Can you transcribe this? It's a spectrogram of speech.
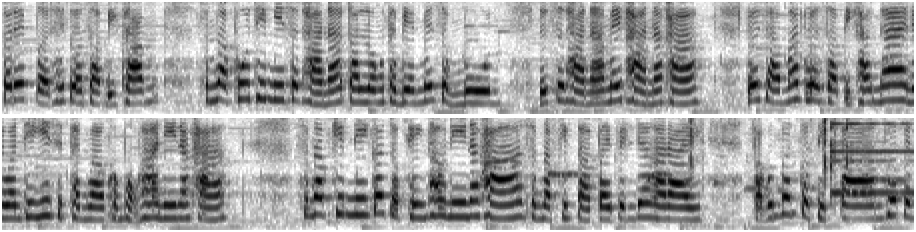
ก็ได้เปิดให้ตรวจสอบอีกครั้งสำหรับผู้ที่มีสถานะการลงทะเบียนไม่สมบูรณ์ หรือสถานะไม่ผ่านนะคะ โดยสามารถตรวจสอบอีกครั้งได้ในวันที่ 20 ธันวาคม 65 นี้นะคะสำหรับคลิปนี้ก็จบเพียงเท่านี้นะคะสำหรับคลิปต่อไปเป็นเรื่องอะไร ฝากเพื่อนๆกดติดตามเพื่อเป็น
